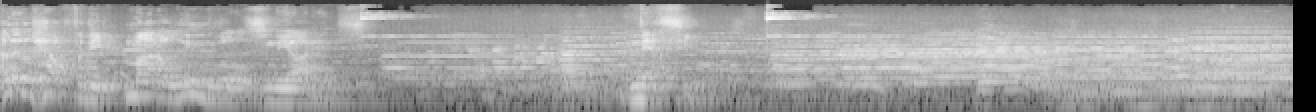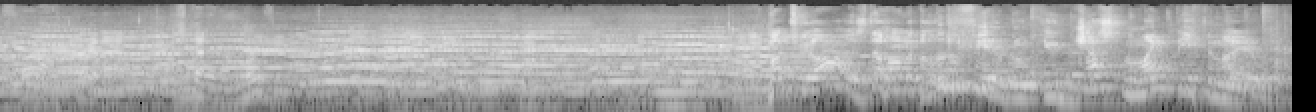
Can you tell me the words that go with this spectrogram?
A little help for the monolinguals in the audience. Merci. Look at that. Montreal is the home of the little theater group you just might be familiar with.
